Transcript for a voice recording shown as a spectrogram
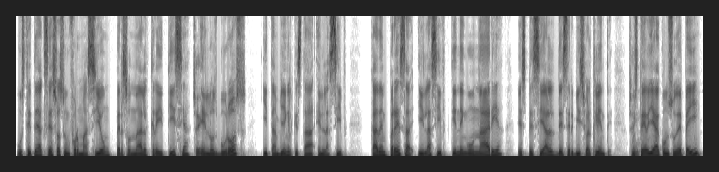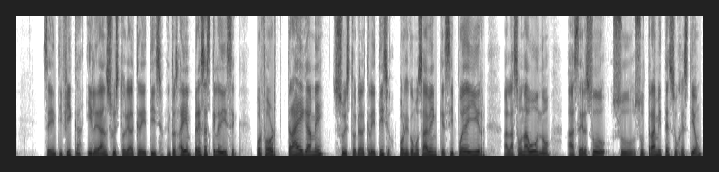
usted tiene acceso a su información personal crediticia en los buros y también el que está en la CIF. Cada empresa y la CIF tienen un área especial de servicio al cliente. Usted llega con su DPI, se identifica y le dan su historial crediticio. Entonces hay empresas que le dicen, por favor, tráigame su historial crediticio, porque como saben que sí puede ir a la zona 1 a hacer su, su, trámite, su gestión,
